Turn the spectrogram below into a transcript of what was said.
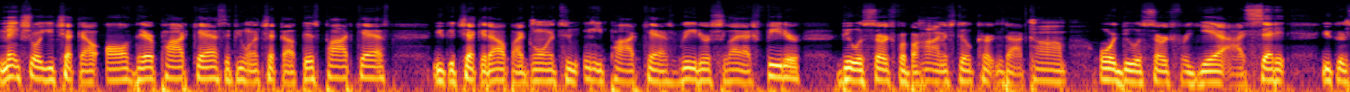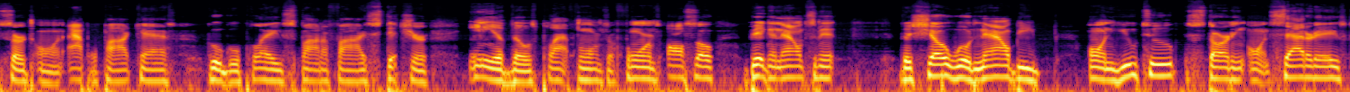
Make sure you check out all their podcasts. If you want to check out this podcast, you can check it out by going to any podcast reader slash feeder. Do a search for behindthesteelcurtain.com or do a search for Yeah, I Said It. You can search on Apple Podcasts, Google Play, Spotify, Stitcher, any of those platforms or forums. Also, big announcement. The show will now be on YouTube starting on Saturdays.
